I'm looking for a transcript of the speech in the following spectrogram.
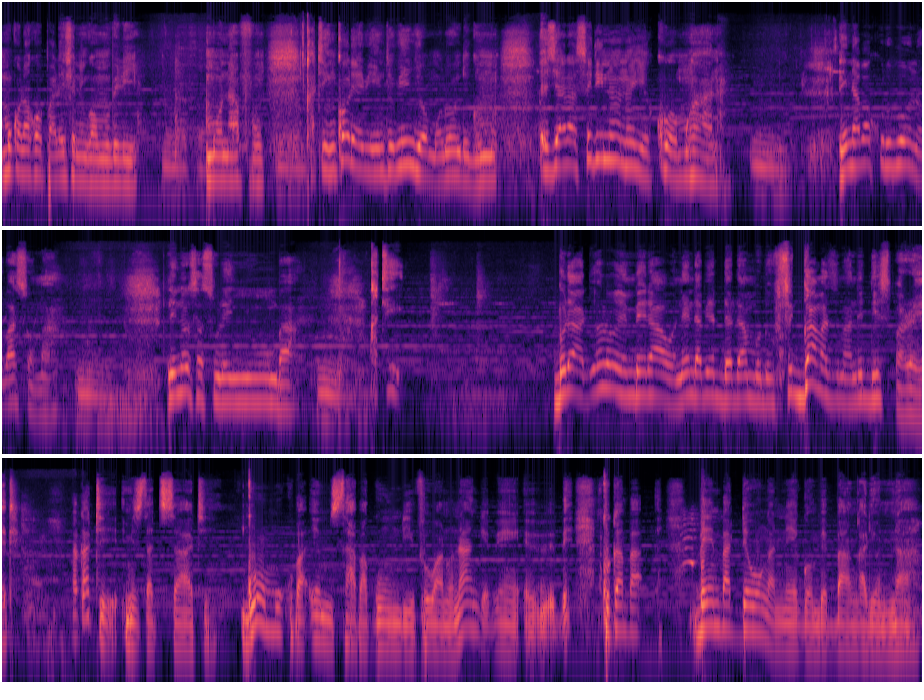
mukolako operation ngaomubiri munafu. kati nkola ebintu bingi omulundi gumu. Ekyala sirina ono yekka omwana nina bakulu boono basoma. Nina osasula enyumba kati buladi olwo embeera awo nendabya eddada mudu siga amazima ndi disparate. Kakati mr tisati gwomu kuba emusa abagundiivu wano nange kugamba bembaddewo nga neegomba ebbanga lyonna.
